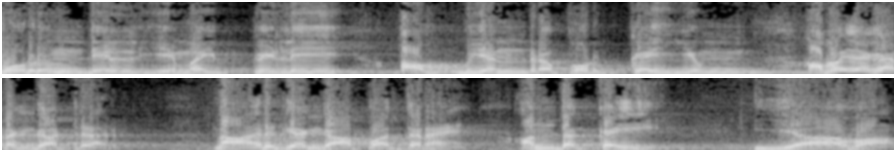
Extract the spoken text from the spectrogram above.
பொருந்தில் இமைப்பிலி அவ் என்ற பொற்கையும் அபயகரம் காட்டுறார். நான் இருக்கேன் காப்பாத்துறேன். அந்த கை யாவா?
